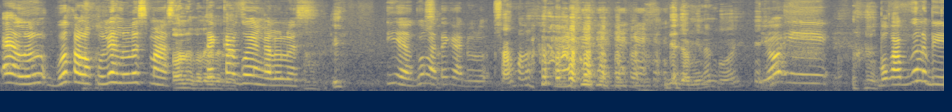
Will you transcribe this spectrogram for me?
Eh, lu, gue kalau kuliah lulus mas. Oh, lu kuliah TK lulus. gue yang nggak lulus. Ih, Iya, gue nggak TK dulu. sama lah. Enggak jaminan, boy. Yoi, bokap gue lebih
